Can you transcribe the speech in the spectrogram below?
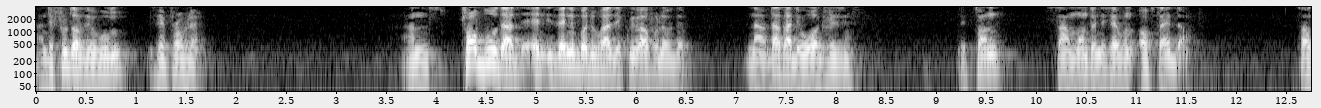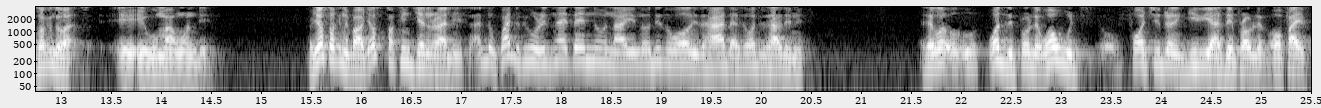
and the fruit of the womb is a problem. And trouble that is anybody who has a quiver full of them. Now, that's how the world reasons. They turn Psalm 127 upside down. So I was talking to a, a, woman one day. We're just talking about, just talking generally. I look, why do people reason? I say, no, now, you know, this world is hard. I said, what is hard in it? I said, what, what's the problem? What would four children give you as a problem? Or five?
